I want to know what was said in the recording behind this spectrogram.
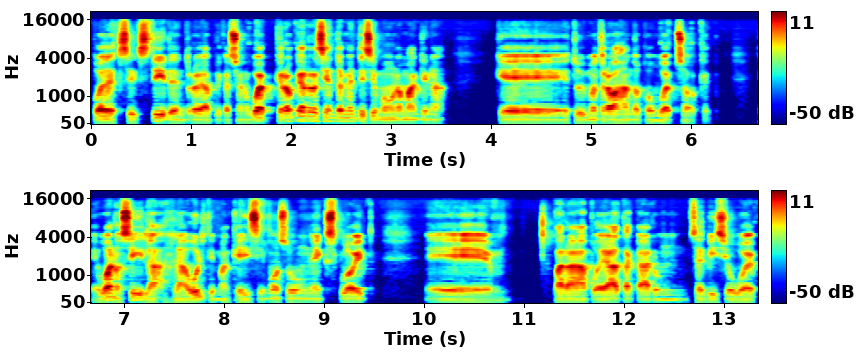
puede, existir dentro de aplicaciones web. Creo que recientemente hicimos una máquina que estuvimos trabajando con WebSocket. Eh, bueno, sí, la, última, que hicimos un exploit eh, para poder atacar un servicio web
